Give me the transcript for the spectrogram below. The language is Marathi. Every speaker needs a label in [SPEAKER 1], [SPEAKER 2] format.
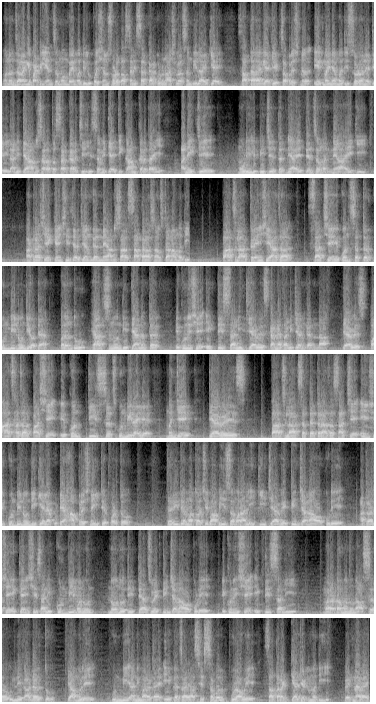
[SPEAKER 1] मनोज जरांगे पाटील यांचं मुंबईमधील उपोषण सोडत असताना सरकारकडून आश्वासन दिलं आहे की आहे सातारा गॅजेटचा प्रश्न एक महिन्यामध्ये सोडवण्यात येईल आणि त्यानुसार आता सरकारची जी समिती आहे ती काम करत आहे. अनेक जे मोडी लिपीचे तज्ज्ञ आहेत त्यांचं म्हणणे आहे की अठराशे एक्क्याऐंशीच्या जनगणनेनुसार सातारा संस्थानामध्ये पाच लाख त्र्याऐंशी हजार सातशे एकोणसत्तर कुणबी नोंदी होत्या. परंतु ह्याच नोंदी त्यानंतर एकोणीसशे एकतीस साली ज्यावेळेस करण्यात आली जनगणना त्यावेळेस पाच हजार पाचशे एकोणतीसच कुणबी राहिल्या म्हणजे त्यावेळेस पाच लाख सत्याहत्तर हजार सातशे ऐंशी कुणबी नोंदी गेल्या कुठे? हा प्रश्न इथे पडतो. तर इथे महत्वाची बाब ही समोर आली की ज्या व्यक्तींच्या नावापुढे अठराशे एक्क्याऐंशी साली कुणबी म्हणून नोंद होती त्याच व्यक्तींच्या नावापुढे एकोणीसशे एकतीस साली मराठा म्हणून असं उल्लेख आढळतो. त्यामुळे कुणबी आणि मराठा एकच आहे असे सबल पुरावे सातारा गॅजेटमध्ये भेटणार आहे.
